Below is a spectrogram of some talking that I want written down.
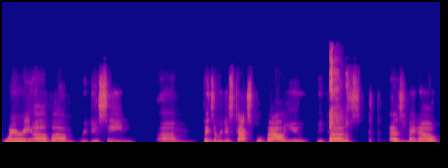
wary of um, reducing um, things that reduce taxable value because, as you may know,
